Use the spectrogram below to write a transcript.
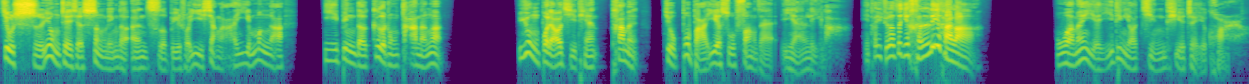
就使用这些圣灵的恩赐，比如说异象啊、异梦啊、医病的各种大能啊。用不了几天，他们就不把耶稣放在眼里了，他就觉得自己很厉害了。我们也一定要警惕这一块儿啊！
